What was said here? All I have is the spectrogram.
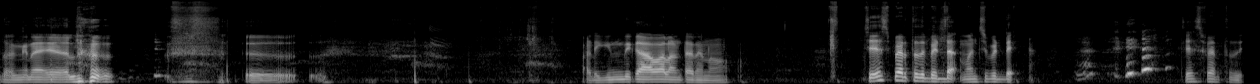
దొంగనాయాలు. అడిగింది కావాలంట నేను. చేసి పెడుతుంది బిడ్డ మంచి బిడ్డే. చేసి పెడుతుంది.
